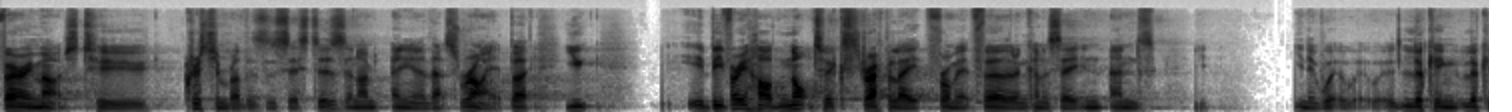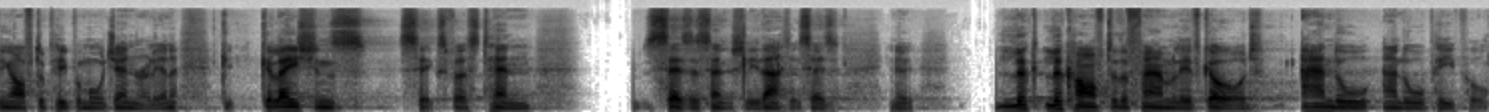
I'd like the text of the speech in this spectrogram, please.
very much to Christian brothers and sisters, and, and, you know that's right. But you, it'd be very hard not to extrapolate from it further and kind of say, and you know, looking looking after people more generally. And Galatians six verse ten says essentially that. It says, you know, look look after the family of God and all and all people.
